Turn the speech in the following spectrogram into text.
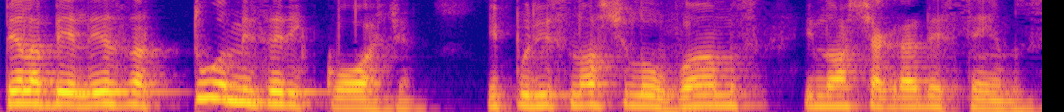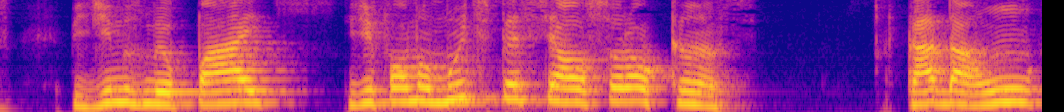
pela beleza da tua misericórdia. E por isso nós te louvamos e nós te agradecemos. Pedimos, meu Pai, que de forma muito especial o Senhor alcance cada um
